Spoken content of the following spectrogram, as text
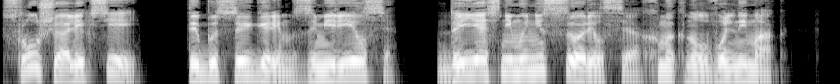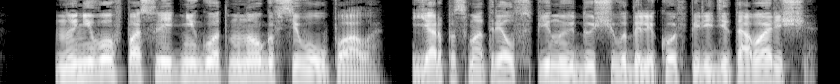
Слушай, Алексей, ты бы с Игорем замирился? Да я с ним и не ссорился, хмыкнул вольный маг. На него в последний год много всего упало. Яр посмотрел в спину идущего далеко впереди товарища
